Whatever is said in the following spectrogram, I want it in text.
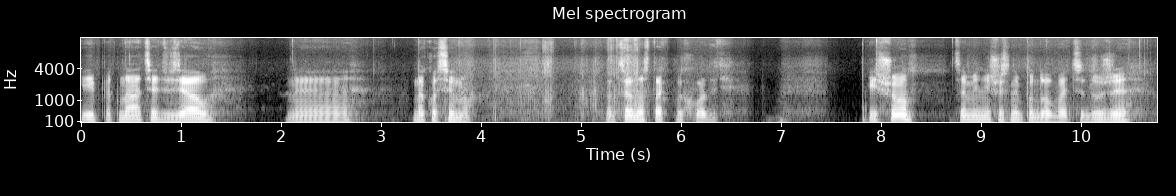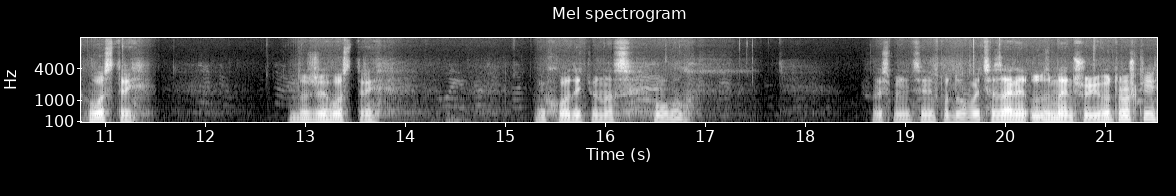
і 15 взяв е, на косину. Оце у нас так виходить. І що? Це мені щось не подобається. Дуже гострий. Дуже гострий виходить у нас угол. Щось мені це не подобається. Зараз зменшую його трошки,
